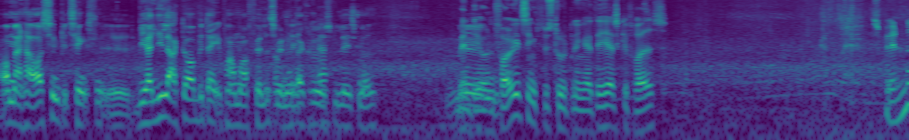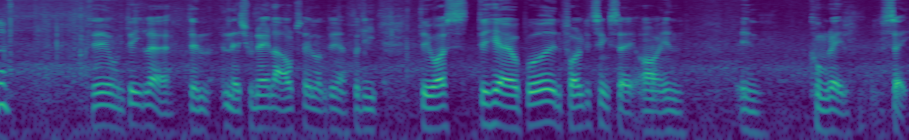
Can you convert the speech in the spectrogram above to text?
og man har også sin betingelse. Vi har lige lagt det op i dag på Amager Fællesvenner, Okay, der kan du ja. læse med. Men det er jo en Øh. folketingsbeslutning, at det her skal fredes. Spændende. Det er jo en del af den nationale aftale om det her, fordi det er jo også, det her er jo både en folketingssag og en, en kommunal sag.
